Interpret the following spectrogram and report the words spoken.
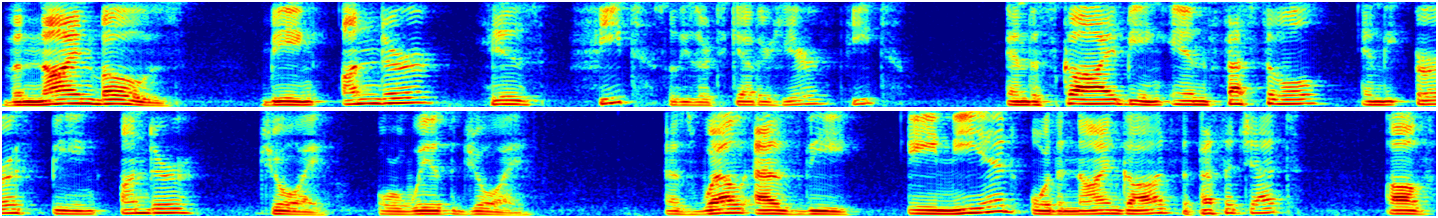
the nine bows being under his feet. So these are together here, feet. And the sky being in festival and the earth being under joy or with joy, as well as the Ennead or the nine gods, the Pesedjet of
